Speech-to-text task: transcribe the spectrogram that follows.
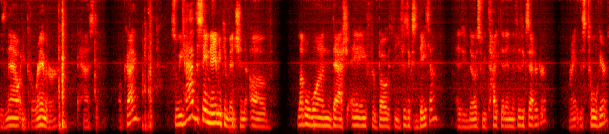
is now a parameter passed in. Okay? So we have the same naming convention of level 1-A for both the physics data. As you notice, we typed it in the physics editor, right? This tool here.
